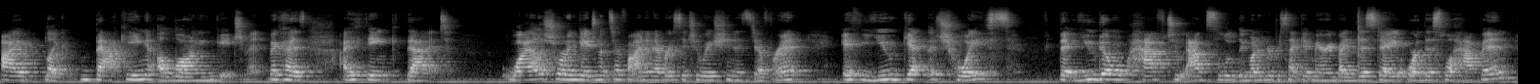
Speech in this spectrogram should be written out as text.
I like backing a long engagement because I think that while short engagements are fine and every situation is different, if you get the choice that you don't have to absolutely 100% get married by this day or this will happen,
